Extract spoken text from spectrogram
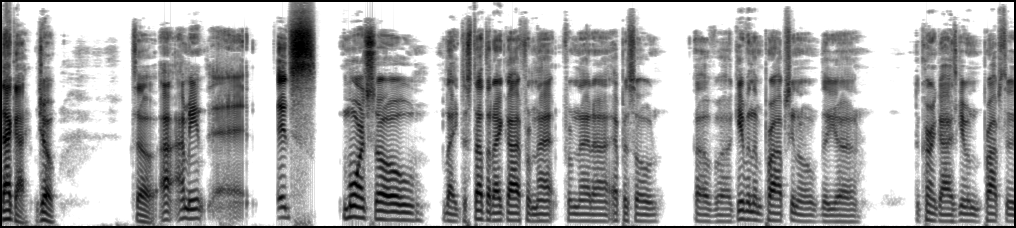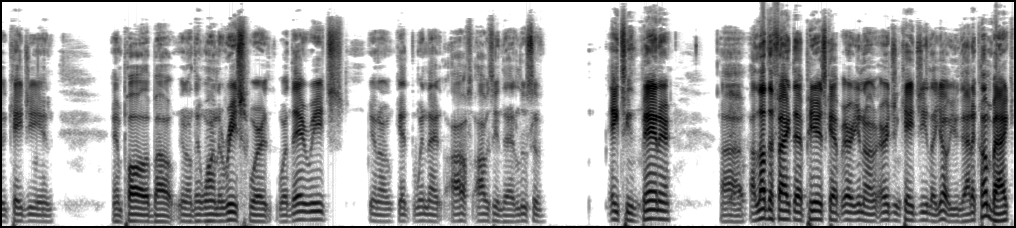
that guy, Joe. So I, I mean, eh, it's more so like the stuff that I got from that from that uh, episode of uh, giving them props. You know, the uh, the current guys giving props to KG and and Paul about you know they want to reach where where they reach. You know, get win that obviously that elusive 18th banner. Uh, I love the fact that Pierce kept you know urging KG like, "Yo, you got to come back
